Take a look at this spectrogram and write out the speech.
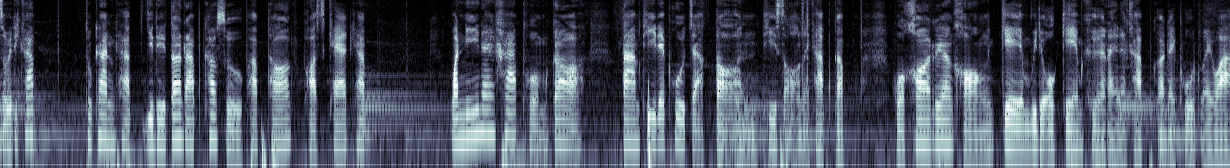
สวัสดีครับ ทุกท่านครับ ยินดีต้อนรับเข้าสู่ Pub Talk Podcast ครับ วันนี้นะครับผมก็ตามที่ได้พูดจากตอนที่ 2 นะครับกับหัวข้อเรื่องของเกมวิดีโอเกมคืออะไรนะครับ ก็ได้พูดไว้ว่า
